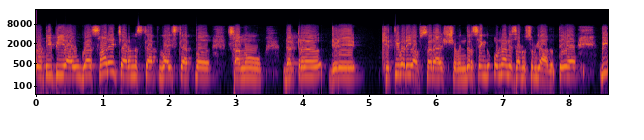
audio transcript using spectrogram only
OTP ਆਊਗਾ, ਸਾਰੇ ਚਰਨ ਸਟੈਪ ਬਾਈ ਸਟੈਪ ਸਾਨੂੰ ਡਾਕਟਰ ਜਿਹੜੇ ਖੇਤੀਬਾੜੀ ਅਫਸਰ ਹੈ ਸ਼ਵਿੰਦਰ ਸਿੰਘ, ਉਹਨਾਂ ਨੇ ਸਾਨੂੰ ਸਮਝਾ ਦਿੱਤੇ ਹੈ ਵੀ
